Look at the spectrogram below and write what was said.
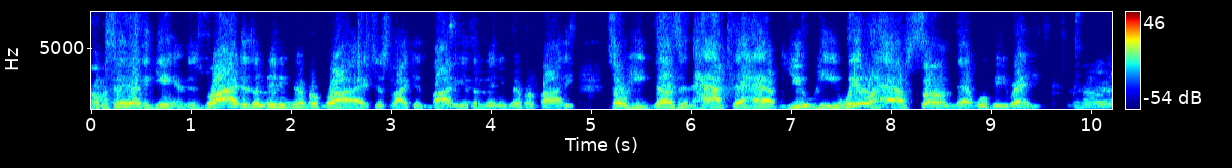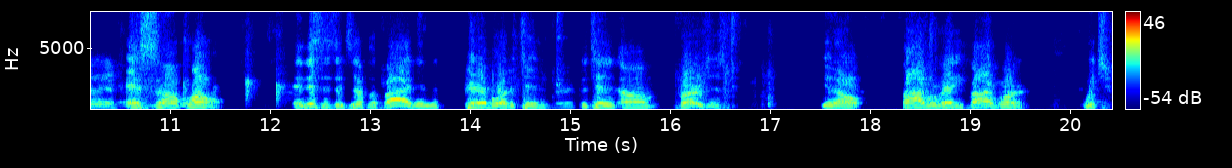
I'm gonna say that again. His bride is a many member bride, just like his body is a many member body. So he doesn't have to have you. He will have some that will be ready, and some won't. And this is exemplified in the parable of the ten, the ten um, virgins. You know, five were ready, five weren't. Which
